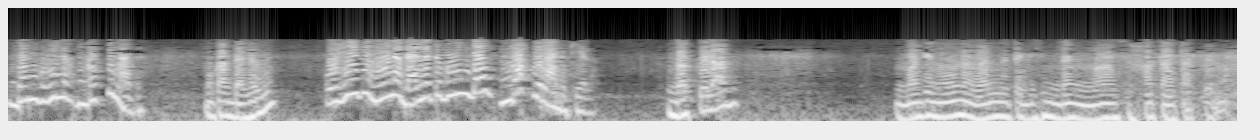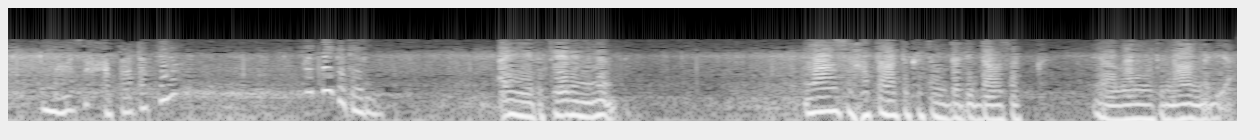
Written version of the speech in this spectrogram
දැන් ගොහිල්ලා හුඟක් වෙලාද? මොකක්ද ඇහුවේ? ඔහේගේ නෝන වැල්ලට ගොහින් දැන් හුඟක් වෙලාද කියලා. හුඟක් වෙලාද? මගේ නෝන වැල්ලට ගිහින් දැන් මාස 7-8ක් වෙනවා. මාස 7-8ක් වෙනවා. මොකක්ද ඒක තේරුනේ? ඇයි ඒක තේරෙන්නේ නැද්ද? මාස 7-8කට උඩදී දවසක් එයා වැල්ලට නාන්න ගියා.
